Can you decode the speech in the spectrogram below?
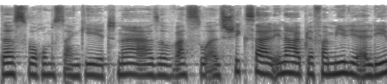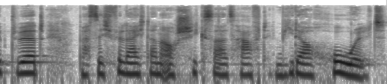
das, worum es dann geht. Ne? Also was so als Schicksal innerhalb der Familie erlebt wird, was sich vielleicht dann auch schicksalshaft wiederholt.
